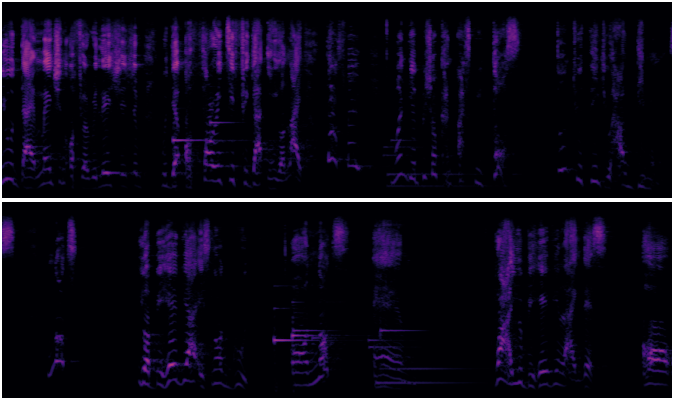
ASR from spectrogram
new dimension of your relationship with the authority figure in your life. That's why one day Bishop can ask me, Toss, don't you think you have demons? Not your behavior is not good, or not um, why are you behaving like this? Or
